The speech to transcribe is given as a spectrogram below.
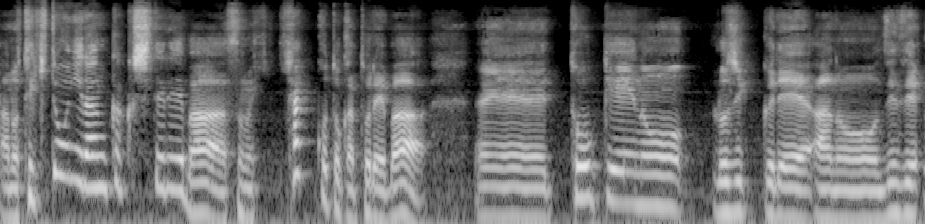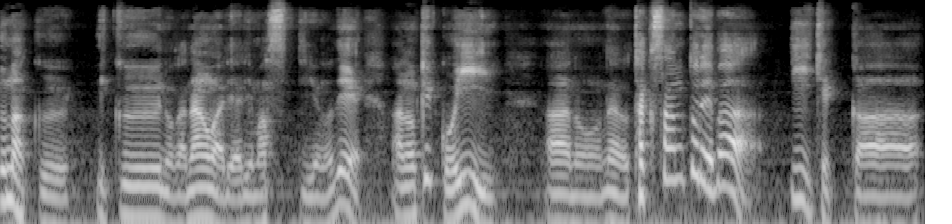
あの適当に乱獲してればその100個とか取れば、えー、統計のロジックであの全然うまくいくのが何割ありますっていうのであの結構いいあのなのたくさん取ればいい結果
